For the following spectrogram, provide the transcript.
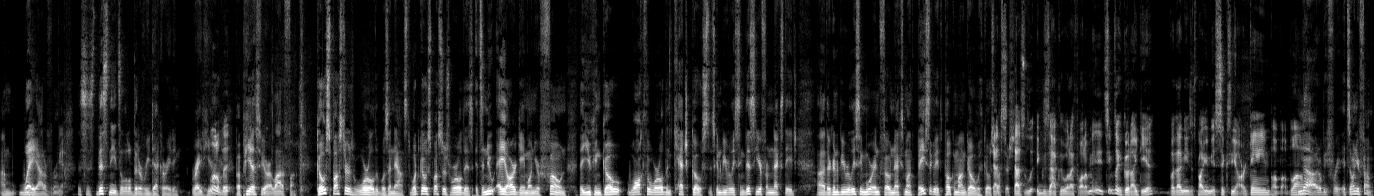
I'm way out of room. Yeah. This is this needs a little bit of redecorating right here. A little bit. But PSVR, a lot of fun. Ghostbusters World was announced. What Ghostbusters World is, it's a new AR game on your phone that you can go walk the world and catch ghosts. It's going to be releasing this year from Next Stage. Uh, they're going to be releasing more info next month. Basically, it's Pokemon Go with Ghostbusters. that's li- exactly what I thought. I mean, it seems like a good idea, but that means it's probably gonna be a sixty-hour game. Blah blah blah. no, it'll be free. It's on your phone.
